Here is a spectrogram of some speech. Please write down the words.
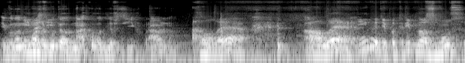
і воно не іноді- може бути однаково для всіх, правильно? Але, але іноді потрібно змус.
